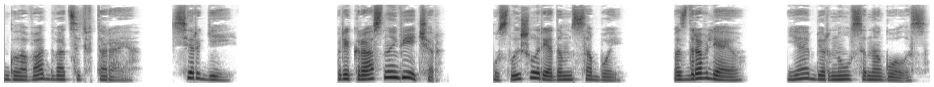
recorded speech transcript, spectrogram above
Глава двадцать вторая. Сергей. «Прекрасный вечер!» — услышал рядом с собой. «Поздравляю!» Я обернулся на голос.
